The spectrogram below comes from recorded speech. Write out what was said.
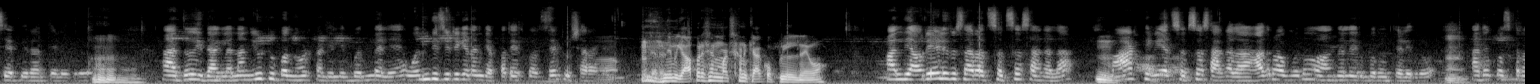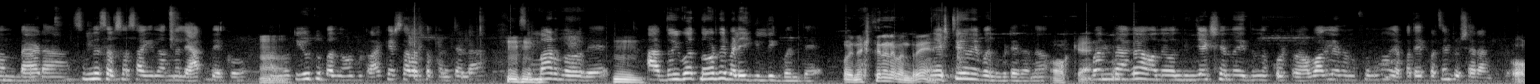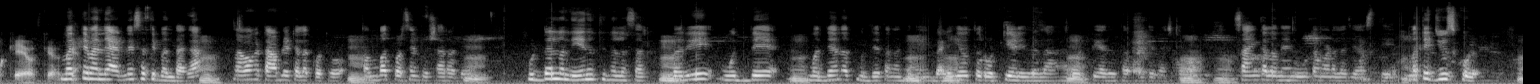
ಸೇರ್ತೀರಾ ಅಂತ ಹೇಳಿದ್ರು. ಅದು ಇದಾಗ್ಲಾ ನಾನು ಯೂಟ್ಯೂಬ್ ಅಲ್ಲಿ ನೋಡ್ಕೊಂಡು ಬಂದ್ಮೇಲೆ ಒಂದ್ ವಿಸಿಟ್ಗೆ ನನ್ಗೆ ಎಪ್ಪತ್ತೈದು ಪರ್ಸೆಂಟ್ ಹುಷಾರಾಗಿದೆ. ನಿಮ್ಗೆ ಆಪರೇಷನ್ ಮಾಡ್ಸ್ಕೊಂಡ್ ಯಾಕೆ ಒಪ್ಲಿಲ್ಲ ನೀವು? ಅಲ್ಲಿ ಅವ್ರು ಹೇಳಿದ್ರು ಸರ್ ಅದು ಸಕ್ಸಸ್ ಆಗಲ್ಲ. ಮಾಡ್ತೀವಿ ಅದು ಸಕ್ಸಸ್ ಆಗಲ್ಲ. ಆದ್ರೂ ಆಗ್ಬೋದು ಆಗದಲ್ಲೇ ಇರ್ಬೋದು ಅಂತ ಹೇಳಿದ್ರು. ಅದಕ್ಕೋಸ್ಕರ ನಾನು ಬೇಡ. ಸುಮ್ನೆ ಸಕ್ಸಸ್ ಆಗಿಲ್ಲ ಅಂದ್ಮೇಲೆ ಯಾಕೆ ಬೇಕು? ಅಂದ್ಬಿಟ್ಟು ಯೂಟ್ಯೂಬ್ ಅಲ್ಲಿ ನೋಡ್ಬಿಟ್ಟು ರಾಕೇಶ್ ಸರ್ ಅಂತ ಬಂತಲ್ಲ ಸುಮಾರು ನೋಡಿದೆ. ಅದು ಇವತ್ತು ನೋಡಿದೆ ಬೆಳಿಗ್ಗೆ ಇಲ್ಲಿಗೆ ಬಂದೆ ನೆಕ್ಸ್ಟ್ ದಿನನೇ ಬಂದ್ರೆ? ನೆಕ್ಸ್ಟ್ ದಿನನೇ ಬಂದ್ಬಿಟ್ಟೆ ನಾನು. ಬಂದಾಗ ಒಂದು ಒಂದು ಇಂಜೆಕ್ಷನ್ ಇದನ್ನ ಕೊಟ್ರು. ಅವಾಗಲೇ ನಾನು ಫುಲ್ ಎಪ್ಪತ್ತೈದು ಪರ್ಸೆಂಟ್ ಹುಷಾರಾಗಿತ್ತು ಮತ್ತೆ ಮೊನ್ನೆ ಎರಡನೇ ಸತಿ ಬಂದಾಗ. ಅವಾಗ ಟ್ಯಾಬ್ಲೆಟ್ ಎಲ್ಲ ಕೊಟ್ರು. ತೊಂಬತ್ ಪರ್ಸೆಂಟ್ ಹುಷಾರಾದೆ. ಫುಡ್ ಅಲ್ಲಿ ನಾನು ಏನು ತಿನ್ನಲ್ಲ ಸರ್ ಬರೀ ಮುದ್ದೆ ಮಧ್ಯಾಹ್ನದ ಮುದ್ದೆ ತಗೊಂತೀನಿ. ಬೆಳಿಗ್ಗೆ ಹೊತ್ತು ರೊಟ್ಟಿ ಹೇಳಿದ್ರಲ್ಲ ರೊಟ್ಟಿ ಅದು ತಗೊಂತೀನಿ ಅಷ್ಟೇ. ಸಾಯಂಕಾಲ ನಾನು ಊಟ ಮಾಡಲ್ಲ ಜಾಸ್ತಿ. ಮತ್ತೆ ಜ್ಯೂಸ್ಗಳು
